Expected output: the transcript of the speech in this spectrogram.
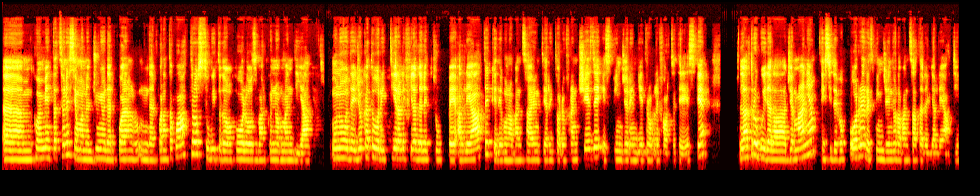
Um, come ambientazione siamo nel giugno del, 1944, subito dopo lo sbarco in Normandia. Uno dei giocatori tira le fila delle truppe alleate che devono avanzare in territorio francese e spingere indietro le forze tedesche. L'altro guida la Germania e si deve opporre respingendo l'avanzata degli alleati.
